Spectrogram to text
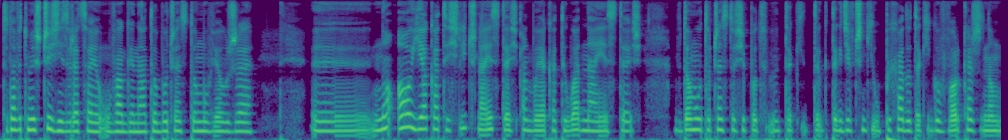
to nawet mężczyźni zwracają uwagę na to, bo często mówią, że yy, no o, jaka ty śliczna jesteś, albo jaka ty ładna jesteś, w domu to często się pod, tak, dziewczynki upycha do takiego worka, że, no,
